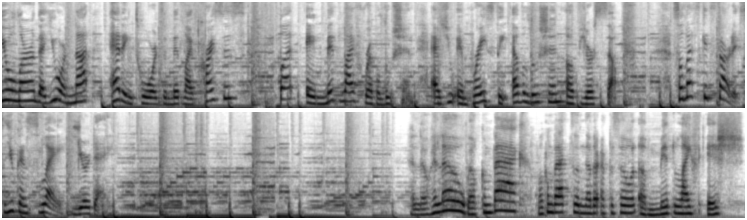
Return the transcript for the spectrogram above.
you will learn that you are not heading towards a midlife crisis, but a midlife revolution as you embrace the evolution of yourself. So let's get started so you can slay your day. Hello, hello. Welcome back. Welcome back to another episode of Midlife Ish.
